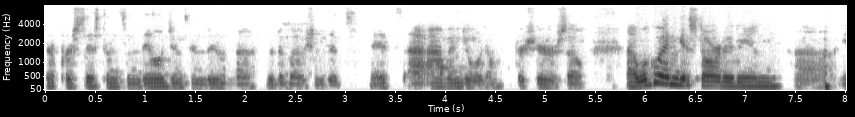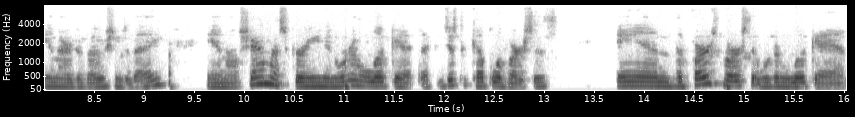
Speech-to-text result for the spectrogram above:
their persistence and diligence in doing the, the devotions. It's it's I, have enjoyed them for sure. So uh, we'll go ahead and get started in uh, in our devotion today, and I'll share my screen and we're going to look at just a couple of verses. And the first verse that we're going to look at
